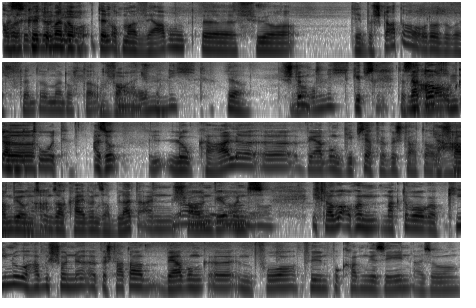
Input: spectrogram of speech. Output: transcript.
Aber da könnte man doch dann auch mal Werbung äh, für den Bestatter oder sowas, könnte man doch da auch schon Warum nicht? Ja. Stimmt. Warum nicht? Gibt's, Das ist na armer doch, Umgang äh, mit Tod. Also lokale äh, Werbung gibt es ja für Bestatter. Ja, schauen wir uns ja. unser Kalvenser Blatt an, schauen wir ja, uns. ja. Ich glaube, auch im Magdeburger Kino habe ich schon eine Bestatterwerbung äh, im Vorfilmprogramm gesehen. Also,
